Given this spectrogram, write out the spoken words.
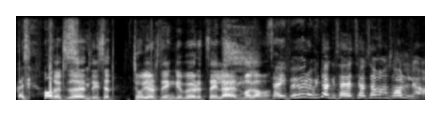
kas sa ütlesid, et lihtsalt do your thing ja pöörad selja ja jääd magama. sa ei pööra midagi, sa jääd sealsamas all ja.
